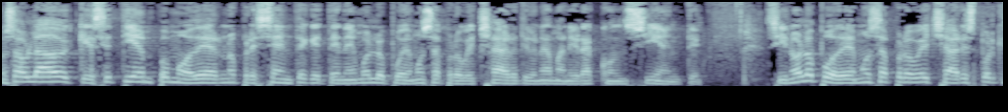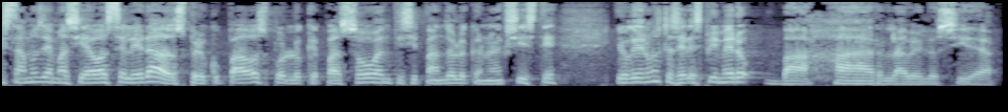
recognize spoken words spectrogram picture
Nos ha hablado de que ese tiempo moderno presente que tenemos lo podemos aprovechar de una manera consciente. Si no lo podemos aprovechar es porque estamos demasiado acelerados, preocupados por lo que pasó, anticipando lo que no existe. Y lo que tenemos que hacer es primero bajar la velocidad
